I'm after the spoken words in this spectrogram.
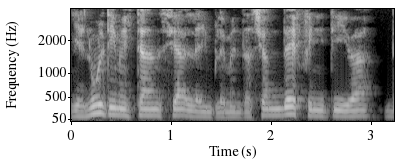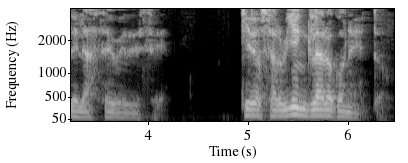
Y en última instancia, la implementación definitiva de la CBDC. Quiero ser bien claro con esto.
